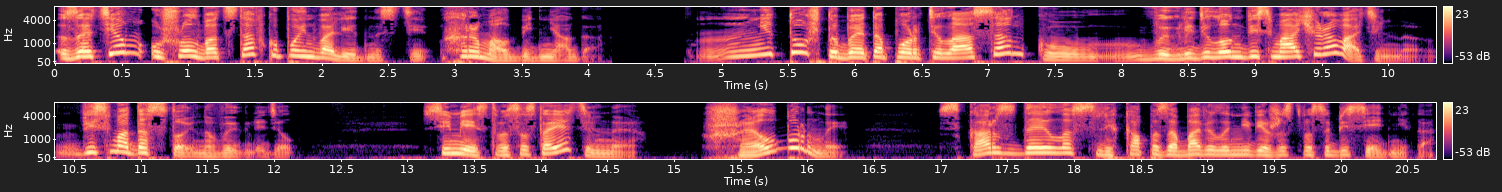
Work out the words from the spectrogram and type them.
Затем ушел в отставку по инвалидности, хромал бедняга. Не то чтобы это портило осанку, выглядел он весьма очаровательно, весьма достойно выглядел. Семейство состоятельное? Шелбурны? Скарсдейла слегка позабавило невежество собеседника,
